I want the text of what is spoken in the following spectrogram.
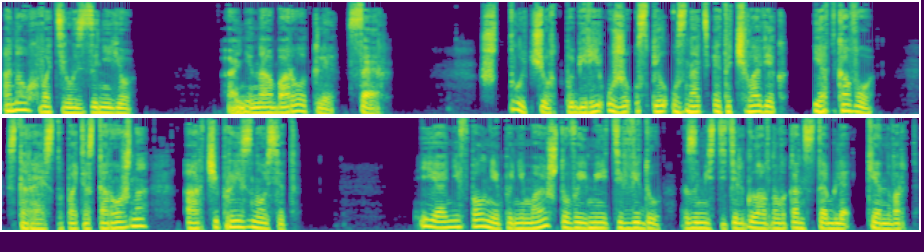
она ухватилась за нее. А не наоборот ли, сэр? Что, черт побери, уже успел узнать этот человек? И от кого? Стараясь ступать осторожно, Арчи произносит. «Я не вполне понимаю, что вы имеете в виду, заместитель главного констебля Кенвард.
